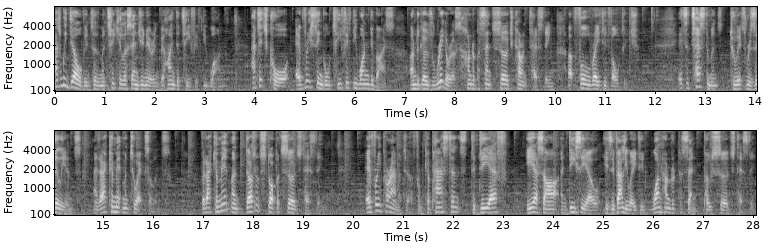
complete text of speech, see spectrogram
As we delve into the meticulous engineering behind the T51, at its core, every single T51 device undergoes rigorous 100% surge current testing at full rated voltage. It's a testament to its resilience and our commitment to excellence. But our commitment doesn't stop at surge testing. Every parameter from capacitance to DF, ESR and DCL is evaluated 100% post-surge testing.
